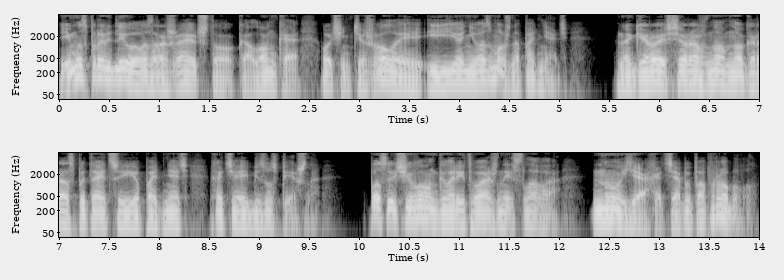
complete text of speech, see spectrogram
Ему справедливо возражают, что колонка очень тяжелая и ее невозможно поднять. Но герой все равно много раз пытается ее поднять, хотя и безуспешно. После чего он говорит важные слова «Ну, я хотя бы попробовал».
